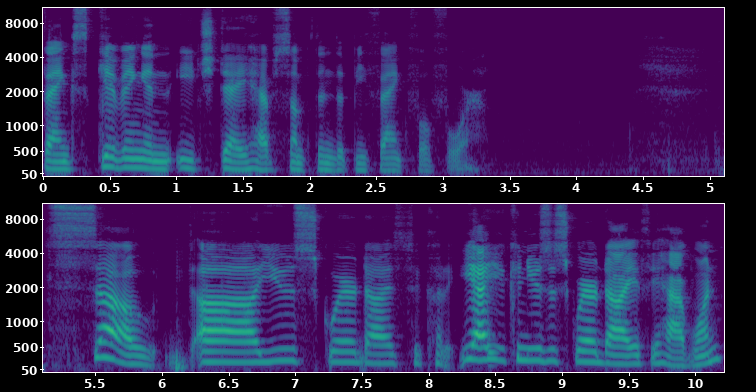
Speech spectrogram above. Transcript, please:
Thanksgiving and each day have something to be thankful for. So, uh, use square dies to cut it. Yeah, you can use a square die if you have one.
